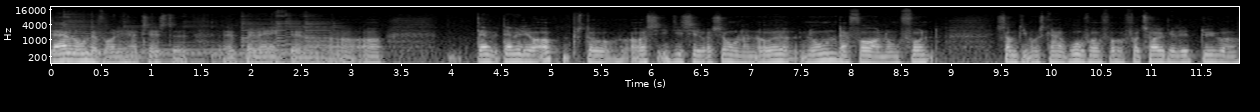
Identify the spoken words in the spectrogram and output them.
Der er jo nogen, der får det her testet øh, privat, eller, og, og der, der vil jo opstå også i de situationer noget, nogen, der får nogle fund, som de måske har brug for at få fortolket lidt dybere.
